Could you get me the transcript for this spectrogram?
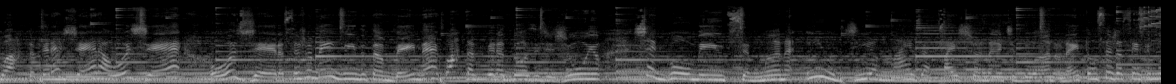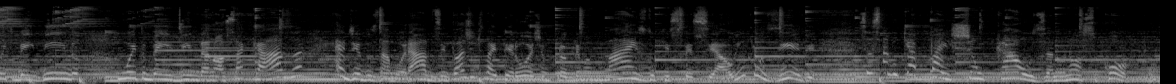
quarta-feira. É Gera, hoje é. Hoje era. Seja bem-vindo também, né? Quarta-feira, 12 de junho. Chegou o meio de semana e o dia mais apaixonante do ano, né? Então seja sempre muito bem-vindo, muito bem-vindo à nossa casa. É dia dos namorados, então a gente vai ter hoje um programa mais do que especial. Inclusive, você sabe o que a paixão causa no nosso corpo?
